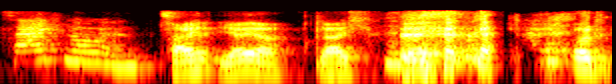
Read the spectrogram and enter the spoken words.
Zeichnungen. Zeich ja, ja, gleich. und,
